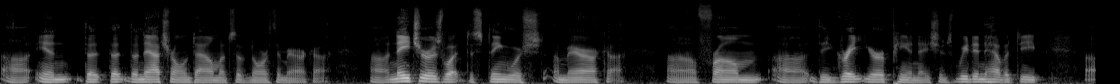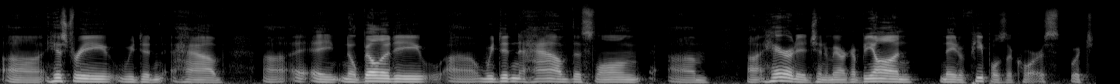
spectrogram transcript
uh, in the, the, the, natural endowments of North America. Uh, nature is what distinguished America uh, from uh, the great European nations. We didn't have a deep uh, history. We didn't have a, a, nobility. we didn't have this long um, heritage in America beyond native peoples, of course, which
